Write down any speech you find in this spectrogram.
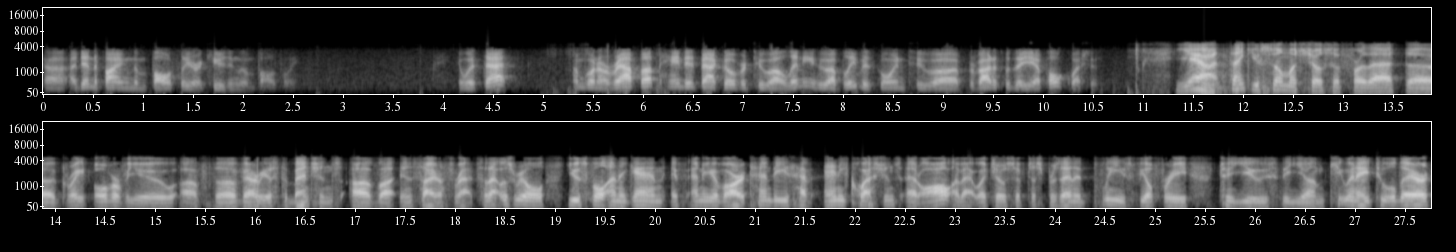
uh, identifying them falsely or accusing them falsely. And with that, I'm going to wrap up, hand it back over to uh, Lenny, who I believe is going to uh, provide us with a poll question. Yeah, and thank you so much, Joseph, for that uh, great overview of the various dimensions of uh, insider threat. So that was real useful. And again, if any of our attendees have any questions at all about what Joseph just presented, please feel free to use the um, Q&A tool there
